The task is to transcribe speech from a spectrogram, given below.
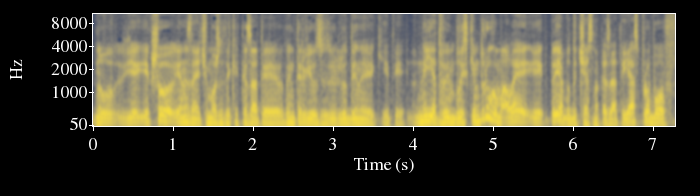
Ну якщо я не знаю, чи можна таке казати в інтерв'ю з людиною, який ти не є твоїм близьким другом, але то я буду чесно казати. Я спробував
